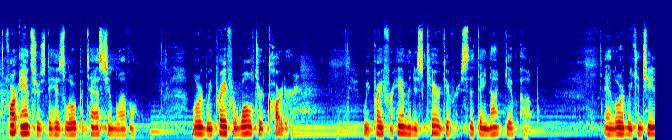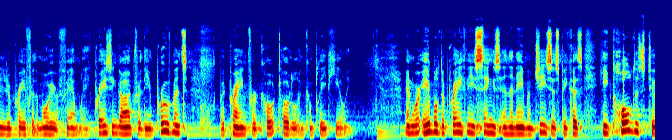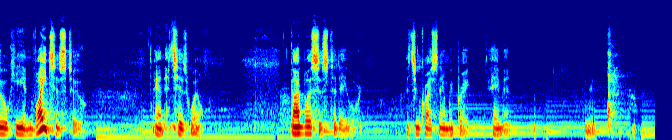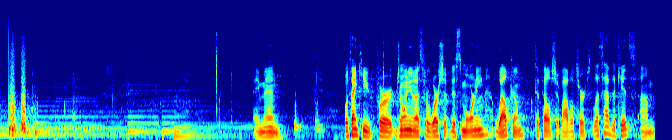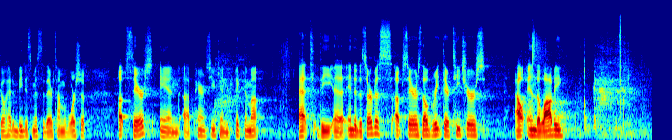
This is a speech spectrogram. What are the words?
for answers to his low potassium level. Lord, we pray for Walter Carter we pray for him and his caregivers that they not give up. And Lord, we continue to pray for the Moyer family, praising God for the improvements, but praying for total and complete healing. And we're able to pray these things in the name of Jesus because he told us to, he invites us to, and it's his will. God bless us today, Lord. It's in Christ's name we pray. Amen. Amen. Well, thank you for joining us for worship this morning. Welcome to Fellowship Bible Church. Let's have the kids um, go ahead and be dismissed to their time of worship upstairs, and uh, parents, you can pick them up at the uh, end of the service upstairs. They'll greet their teachers out in the lobby.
